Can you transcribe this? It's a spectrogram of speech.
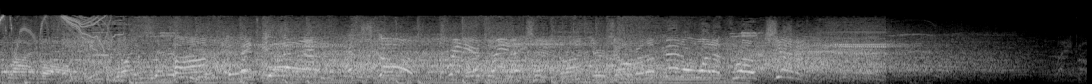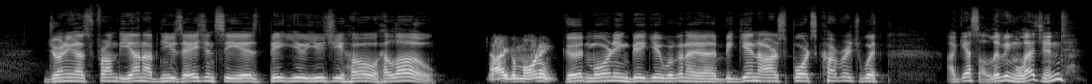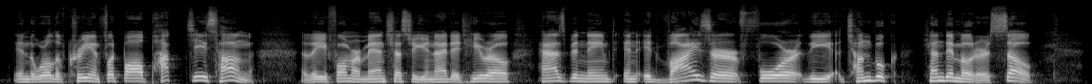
Fly ball. Right center good! And score! Rogers over the middle. What a throw, Jennings. Joining us from the Yonhap News Agency is Big U Yoo Jee-Ho. Hello. Hi, good morning. Good morning, Big U. We're going to begin our sports coverage with, I guess, a living legend in the world of Korean football, Park Ji-sung. The former Manchester United hero has been named an advisor for the Jeonbuk Hyundai Motors. So,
